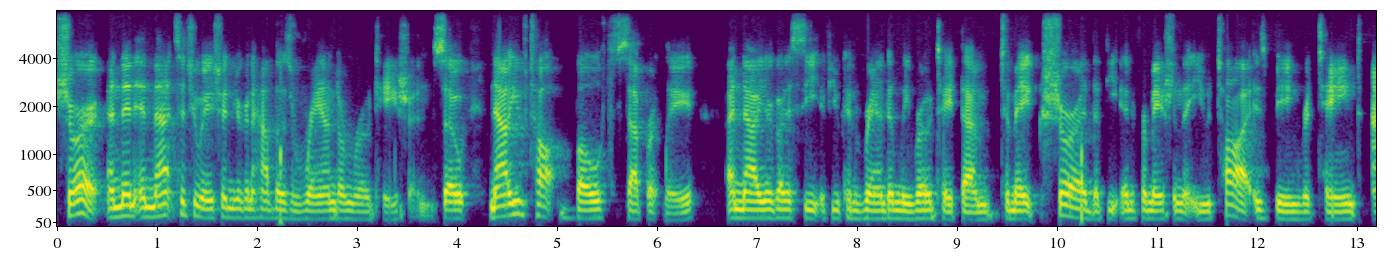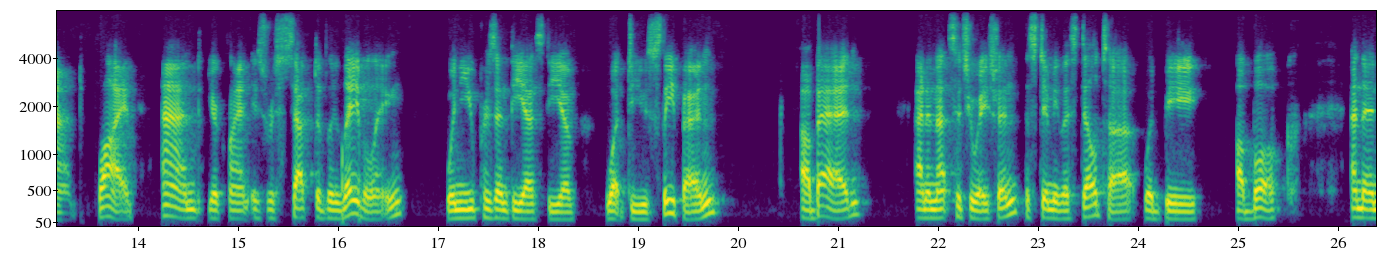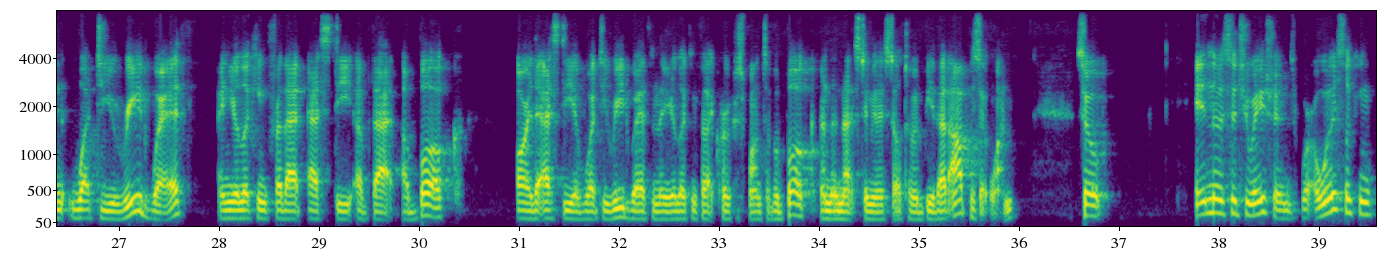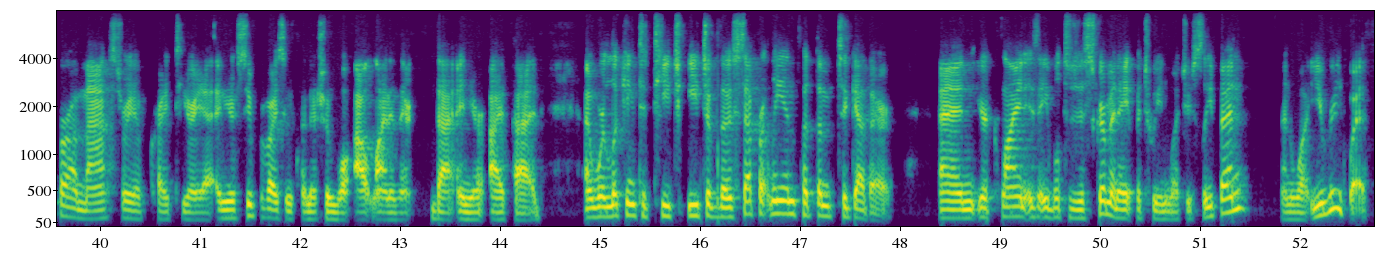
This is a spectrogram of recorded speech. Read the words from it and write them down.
Sure. And then in that situation, you're going to have those random rotations. So now you've taught both separately. And now you're going to see if you can randomly rotate them to make sure that the information that you taught is being retained and applied. And your client is receptively labeling when you present the SD of what do you sleep in? A bed. And in that situation, the stimulus delta would be a book. And then what do you read with? And you're looking for that SD of that a book or the SD of what do you read with, and then you're looking for that correct response of a book, and then that stimulus delta would be that opposite one. So in those situations, we're always looking for a mastery of criteria, and your supervising clinician will outline in there, that in your iPad. And we're looking to teach each of those separately and put them together. And your client is able to discriminate between what you sleep in and what you read with.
